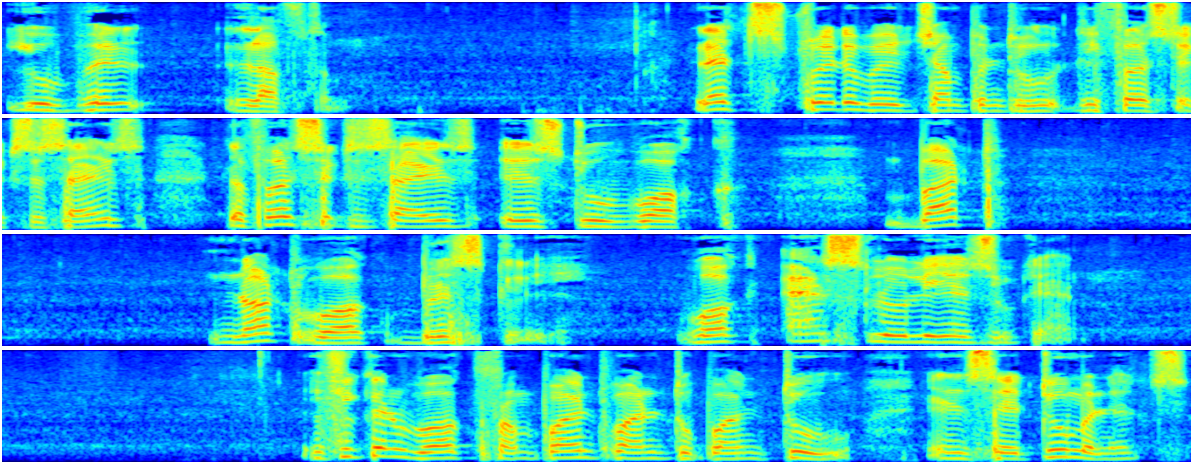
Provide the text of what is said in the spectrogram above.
you will love them. Let's straight away jump into the first exercise. The first exercise is to walk, but not walk briskly. Walk as slowly as you can. If you can walk from point 1 to point 2 in say 2 minutes,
